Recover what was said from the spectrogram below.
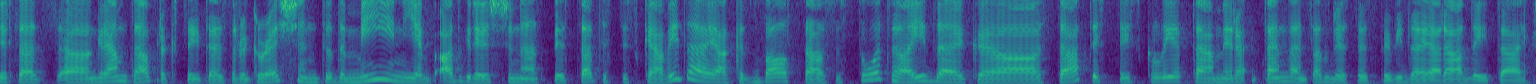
ir tāds uh, grāmatā aprakstītais regression to the mean, jeb atgriešanās pie statistiskā vidējā, kas balstās uz to tā ideja, ka statistiski lietām ir tendence atgriezties pie vidējā rādītāja.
